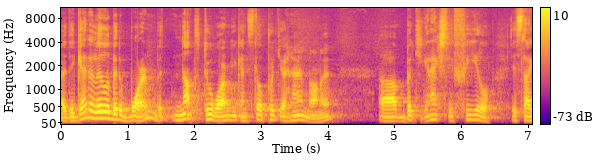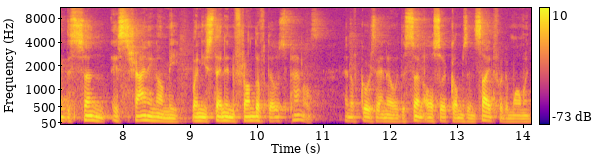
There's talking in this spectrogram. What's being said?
Uh, they get a little bit warm, but not too warm. You can still put your hand on it. Uh, but you can actually feel it's like the sun is shining on me when you stand in front of those panels. And of course, I know the sun also comes inside for the moment.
